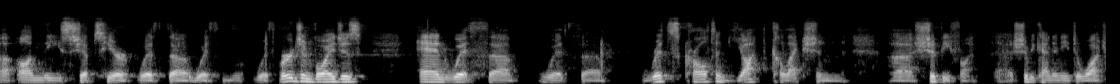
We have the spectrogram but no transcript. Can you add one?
uh, on these ships here with uh, with with Virgin Voyages and with uh, with uh, Ritz Carlton Yacht Collection. Uh, should be fun. should be kind of neat to watch.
